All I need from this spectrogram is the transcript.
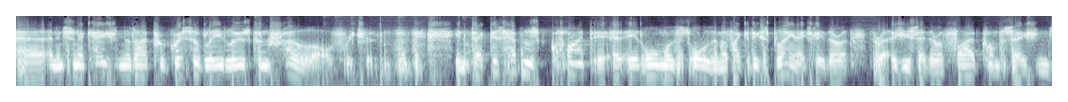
uh, and it's an occasion that I progressively lose control of, Richard. In fact, this happens quite in almost all of them. If I could explain, actually, there are, there are, as you say, there are five conversations.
